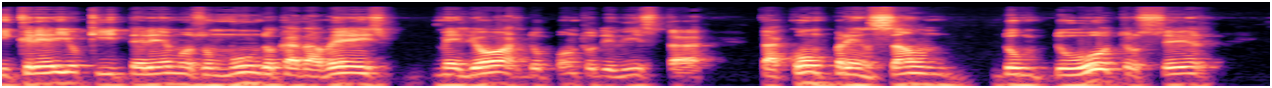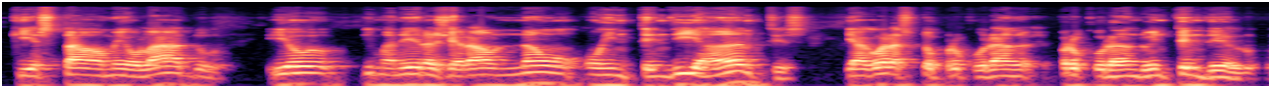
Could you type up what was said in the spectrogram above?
e creio que teremos um mundo cada vez melhor do ponto de vista da compreensão do, do outro ser que está ao meu lado. E eu, de maneira geral, não o entendia antes e agora estou procurando, procurando entendê-lo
